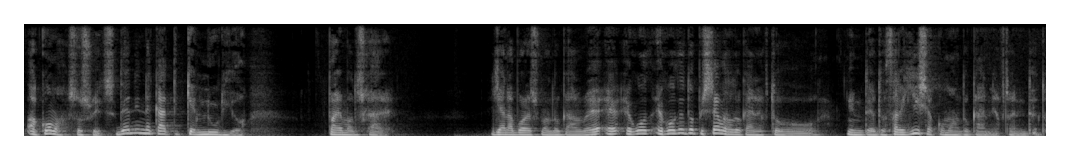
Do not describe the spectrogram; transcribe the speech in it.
ακόμα στο Switch. Δεν είναι κάτι καινούριο, παραδείγματος χάρη για να μπορέσουμε να το κάνουμε. Ε, ε, εγώ, εγώ δεν το πιστεύω θα το κάνει αυτό η Nintendo. Θα αργήσει ακόμα να το κάνει αυτό η Nintendo.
